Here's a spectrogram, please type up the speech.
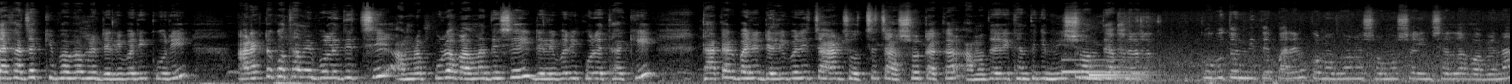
দেখা যাক কীভাবে আমরা ডেলিভারি করি। আর একটা কথা আমি বলে দিচ্ছি, আমরা পুরো বাংলাদেশেই ডেলিভারি করে থাকি। ঢাকার বাইরে ডেলিভারি চার্জ হচ্ছে চারশো টাকা। আমাদের এখান থেকে নিঃসন্দেহে আপনারা কবুতর নিতে পারেন, কোনো ধরনের সমস্যা ইনশাল্লাহ হবে না।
